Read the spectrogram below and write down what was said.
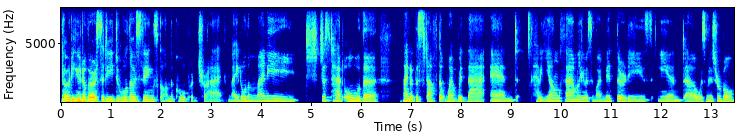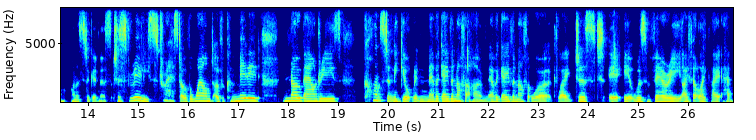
go to university, do all those things, got on the corporate track, made all the money, just had all the kind of the stuff that went with that and had a young family, was in my mid 30s, and uh, was miserable, honest to goodness. Just really stressed, overwhelmed, overcommitted, no boundaries, constantly guilt ridden, never gave enough at home, never gave enough at work. Like, just, it, it was very, I felt like I had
